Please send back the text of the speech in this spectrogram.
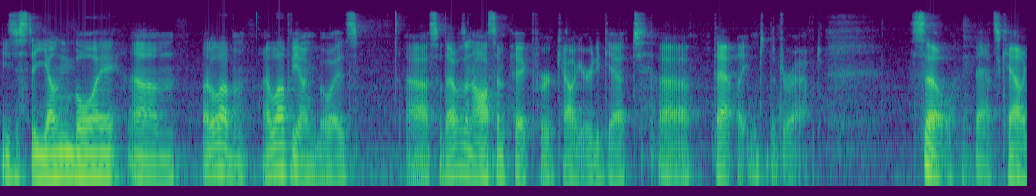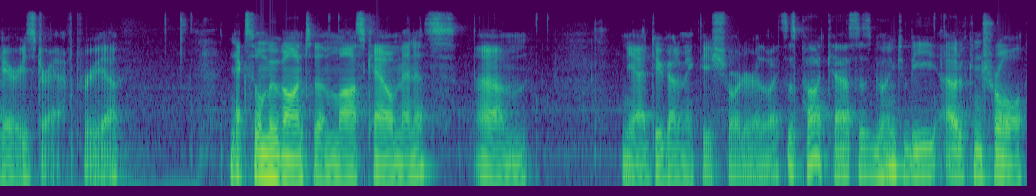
He's just a young boy, um, but I love him. I love young boys. Uh, so that was an awesome pick for Calgary to get uh, that late into the draft. So that's Calgary's draft for you. Next, we'll move on to the Moscow Menace. Um, yeah, I do got to make these shorter, otherwise this podcast is going to be out of control.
